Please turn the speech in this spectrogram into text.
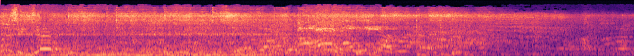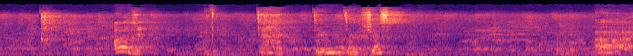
What is he doing? Oh, oh, Lord! Oh, yeah. God, dude, they're just. Uh.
